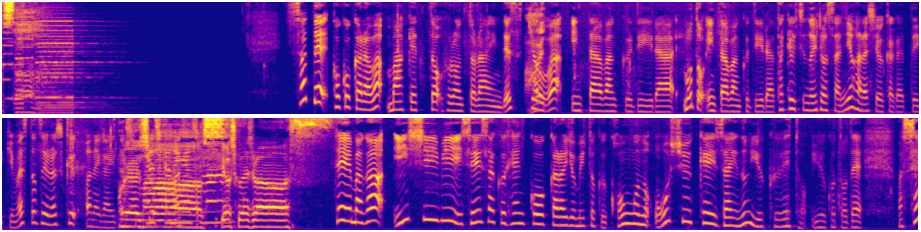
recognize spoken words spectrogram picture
さあさて、ここからはマーケットフロントラインです。今日はインターバンクディーラー、元インターバンクディーラー、竹内の弘さんにお話を伺っていきます。どうぞよろしくお願いいたします。よろしくお願いします。テーマが ECB 政策変更から読み解く今後の欧州経済の行方ということで、まあ、先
